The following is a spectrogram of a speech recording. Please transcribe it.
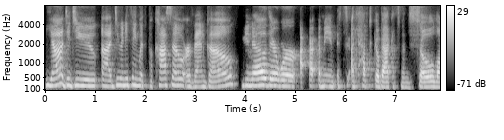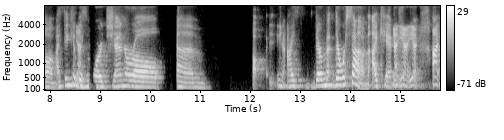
yeah. Did you uh, do anything with Picasso or Van Gogh? You know, there were, I, I mean, it's, I have to go back. It's been so long. I think it yeah. was more general, um, you know, I there there were some. I can't. Yeah, yeah, yeah. I,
